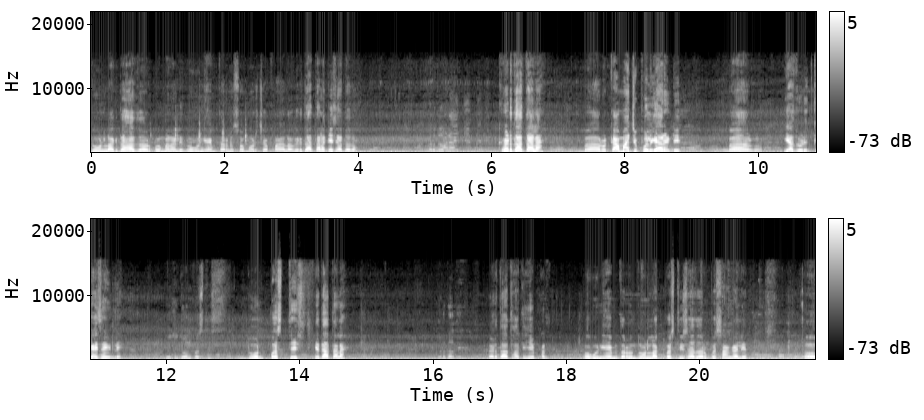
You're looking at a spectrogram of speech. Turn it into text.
दोन लाख दहा हजार रुपये म्हणाले. बघून घ्या मित्रांनो समोरच्या पायाला वगैरे. दाताला कशा दादा? कड दाताला बर बर कामाची फुल गॅरंटी बर बर. या जोडीत काय सांगितले? दोन पस्तीस. दोन पस्तीस. हे दाताला? कडदात हात. हे पण बघून घ्या मित्रांनो. दोन लाख पस्तीस हजार रुपये सांगालेत. अं,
